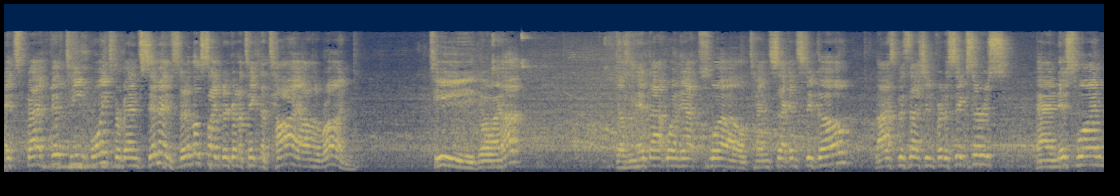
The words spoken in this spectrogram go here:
It's 15 points for Ben Simmons. It looks like they're going to take the tie on the run. T going up. Doesn't hit that one yet as well. 10 seconds to go. Last possession for the Sixers. And this one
